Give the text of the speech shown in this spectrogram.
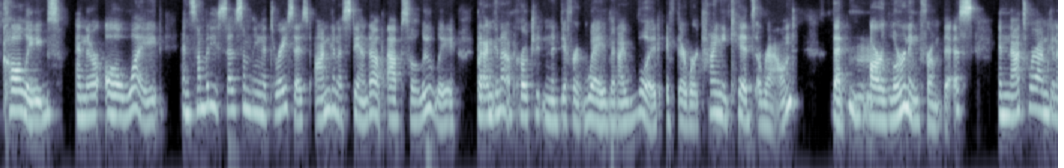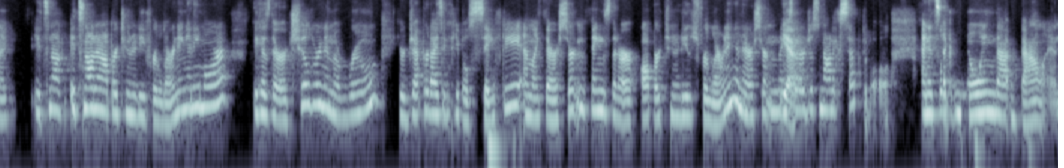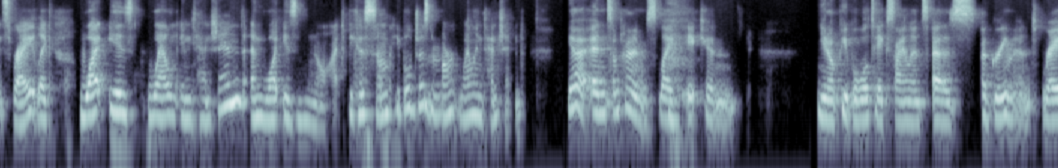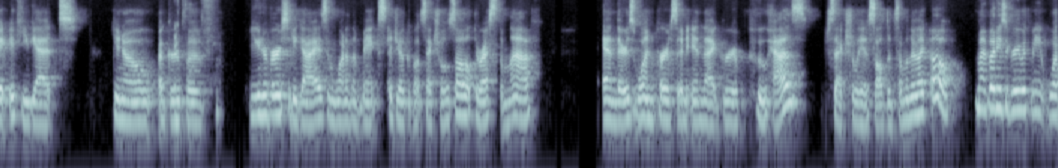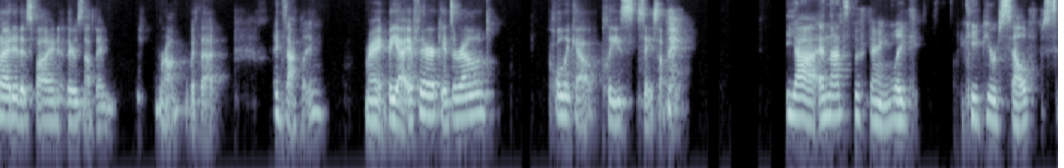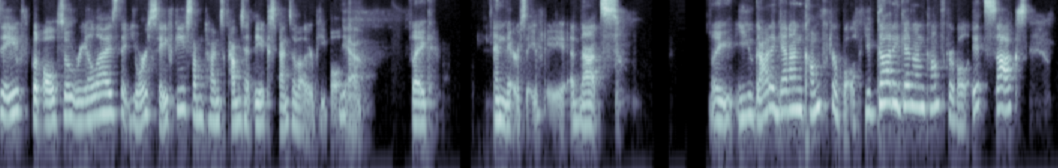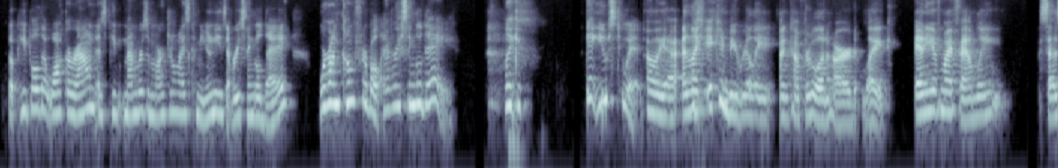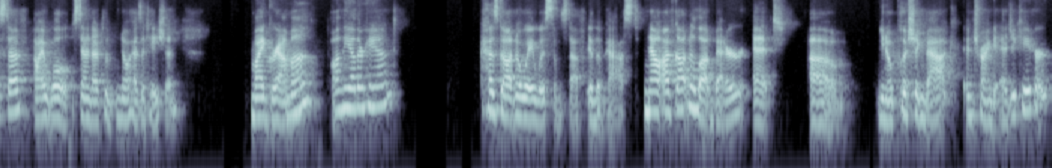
colleagues and they're all white and somebody says something that's racist i'm going to stand up absolutely but i'm going to approach it in a different way than i would if there were tiny kids around that mm-hmm. are learning from this and that's where i'm going to it's not it's not an opportunity for learning anymore because there are children in the room. You're jeopardizing people's safety. And like there are certain things that are opportunities for learning and there are certain things yeah. that are just not acceptable. And it's like knowing that balance right? Like what is well intentioned and what is not? Because some people just mm-hmm. aren't well intentioned. Yeah. And sometimes like it can you know people will take silence as agreement right? If you get you know, a group exactly. of university guys and one of them makes a joke about sexual assault, the rest of them laugh. And there's one person in that group who has sexually assaulted someone. They're like, oh, my buddies agree with me. What I did is fine. There's nothing wrong with that. Exactly. Right. But yeah, if there are kids around, holy cow, please say something. Yeah. And that's the thing. Like, keep yourself safe, but also realize that your safety sometimes comes at the expense of other people. Yeah. Like, and their safety. And that's like, you got to get uncomfortable. You got to get uncomfortable. It sucks. But people that walk around as pe- members of marginalized communities every single day, we're uncomfortable every single day. Like, get used to it. Oh, yeah. And like, it can be really uncomfortable and hard. Like, any of my family says stuff, I will stand up with no hesitation. My grandma, on the other hand, has gotten away with some stuff in the past. Now I've gotten a lot better at, um, you know, pushing back and trying to educate her.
